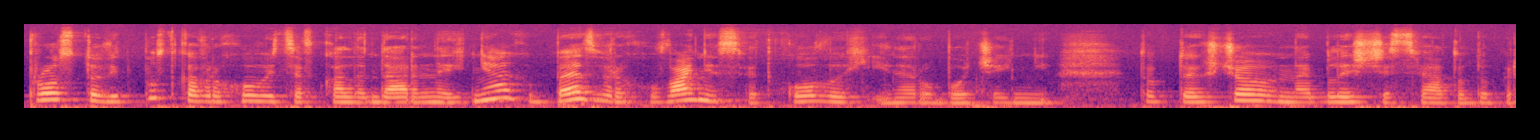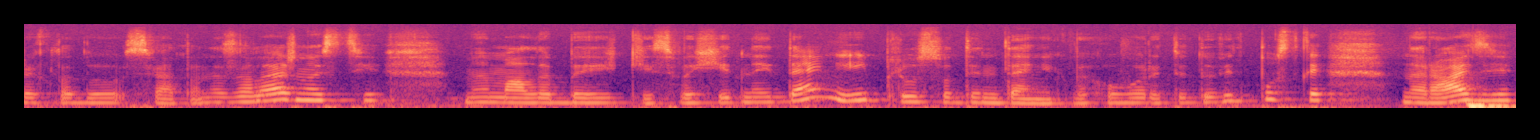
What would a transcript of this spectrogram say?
просто відпустка враховується в календарних днях без врахування святкових і неробочих днів. Тобто, якщо найближче свято, до прикладу, свято Незалежності, ми мали би якийсь вихідний день і плюс один день, як ви говорите, до відпустки. Наразі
